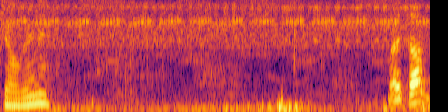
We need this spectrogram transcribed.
क्या हो गया इन्हें? भाई साहब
